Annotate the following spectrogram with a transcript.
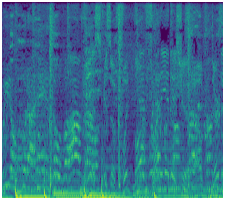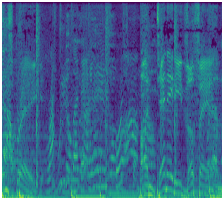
We don't put our hands over our mouths. This is a Football Friday edition of Dirt and Sprague. Brought to you by the Alien Sportsbook. On 1080 The Fan.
